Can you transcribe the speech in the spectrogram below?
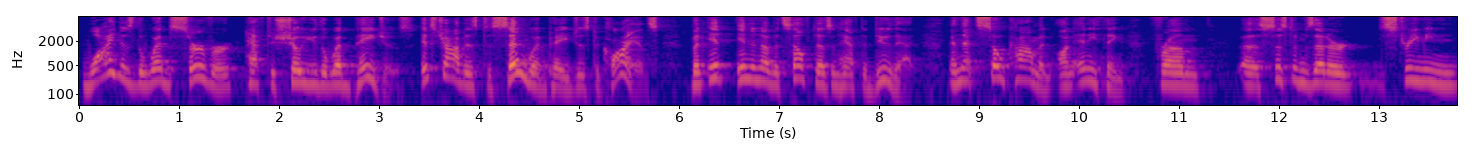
Why does the web server have to show you the web pages? Its job is to send web pages to clients, but it in and of itself doesn't have to do that. And that's so common on anything from uh, systems that are streaming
